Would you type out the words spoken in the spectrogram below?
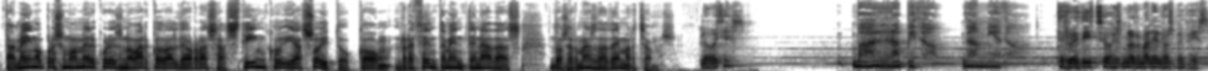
tamén o próximo mércores no barco de Valdeorras ás 5 e ás 8 con recentemente nadas dos irmáns Dardén marchamos. ¿Lo oyes? Va rápido, da miedo. Te lo he dicho, es normal en los bebés.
